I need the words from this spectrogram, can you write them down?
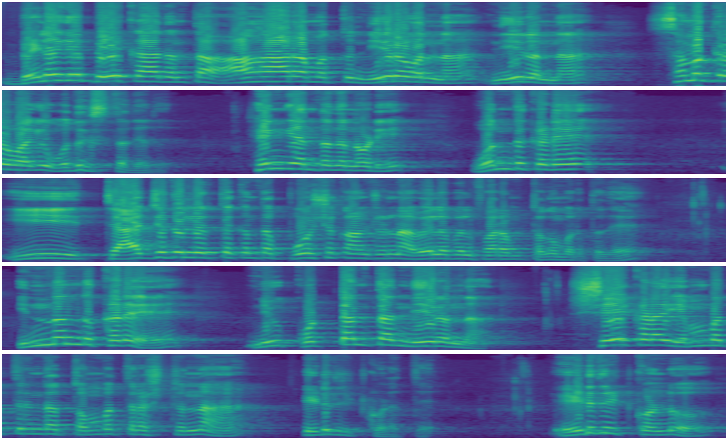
ಬೆಳೆಗೆ ಬೇಕಾದಂಥ ಆಹಾರ ಮತ್ತು ನೀರವನ್ನು, ನೀರನ್ನು ಸಮಗ್ರವಾಗಿ ಒದಗಿಸ್ತದೆ ಅದು. ಹೆಂಗೆ ಅಂತಂದ್ರೆ ನೋಡಿ, ಒಂದು ಕಡೆ ಈ ತ್ಯಾಜ್ಯದಲ್ಲಿರ್ತಕ್ಕಂಥ ಪೋಷಕಾಂಶಗಳನ್ನ ಅವೈಲಬಲ್ ಫಾರಮ್ ತೊಗೊಂಬರ್ತದೆ. ಇನ್ನೊಂದು ಕಡೆ ನೀವು ಕೊಟ್ಟಂಥ ನೀರನ್ನು ಶೇಕಡ ಎಂಬತ್ತರಿಂದ ತೊಂಬತ್ತರಷ್ಟನ್ನು ಹಿಡಿದಿಟ್ಕೊಳ್ಳುತ್ತೆ. ಹಿಡಿದಿಟ್ಕೊಂಡು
